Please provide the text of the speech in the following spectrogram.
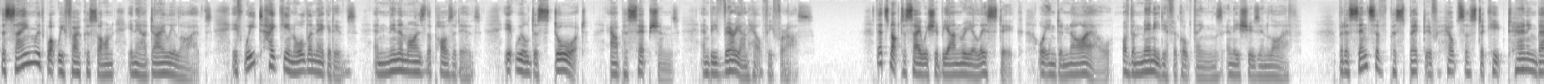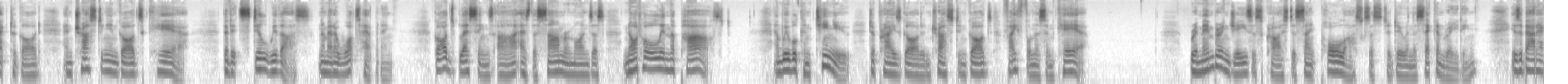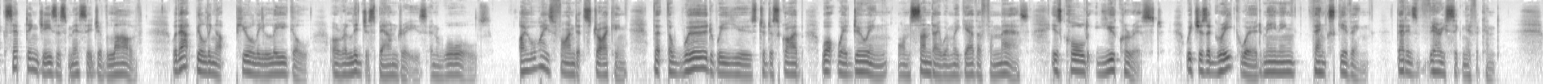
The same with what we focus on in our daily lives. If we take in all the negatives and minimize the positives, it will distort our perceptions and be very unhealthy for us. That's not to say we should be unrealistic or in denial of the many difficult things and issues in life. But a sense of perspective helps us to keep turning back to God and trusting in God's care, that it's still with us no matter what's happening. God's blessings are, as the psalm reminds us, not all in the past. And we will continue to praise God and trust in God's faithfulness and care. Remembering Jesus Christ, as St. Paul asks us to do in the second reading, is about accepting Jesus' message of love without building up purely legal or religious boundaries and walls. I always find it striking that the word we use to describe what we're doing on Sunday when we gather for Mass is called Eucharist, which is a Greek word meaning thanksgiving. That is very significant.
